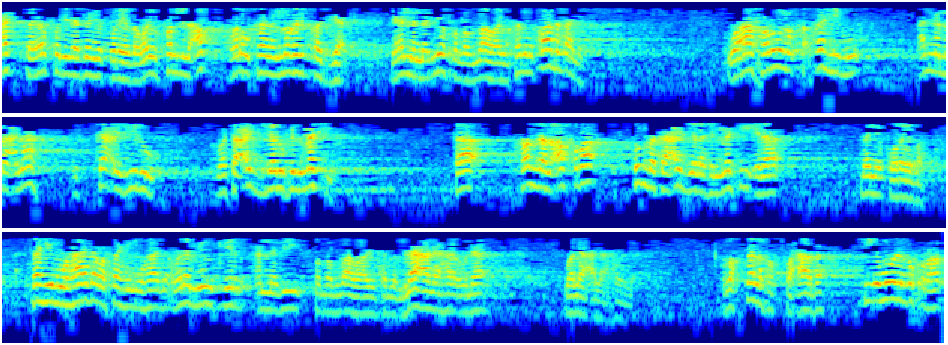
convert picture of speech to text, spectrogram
حتى يصل إلى بني قريظة ويصلي العصر ولو كان المغرب قد جاء لأن النبي صلى الله عليه وسلم قال ذلك. وآخرون فهموا أن معناه استعجلوا وتعجلوا في المشي. فصلى العصر ثم تعجل في المشي إلى بني قريظة. فهموا هذا وفهموا هذا ولم ينكر النبي صلى الله عليه وسلم لا على هؤلاء ولا على هؤلاء. واختلف الصحابة في أمور أخرى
